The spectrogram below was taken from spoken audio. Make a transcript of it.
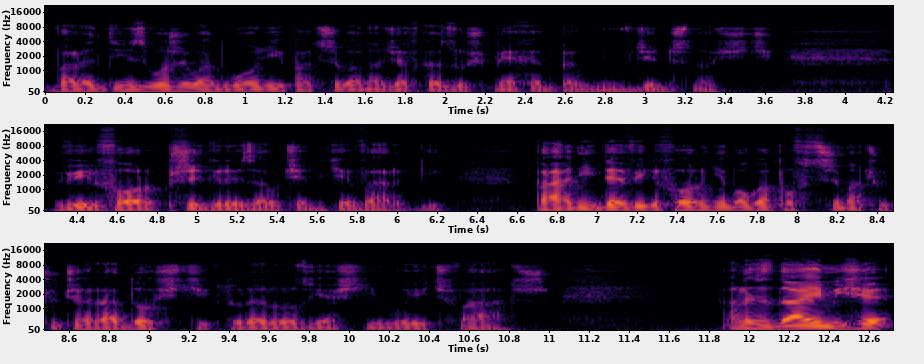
Valentin złożyła dłonie i patrzyła na dziadka z uśmiechem pełnym wdzięczności. Wilfor przygryzał cienkie wargi. Pani de Villefort nie mogła powstrzymać uczucia radości, które rozjaśniło jej twarz. Ale zdaje mi się,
